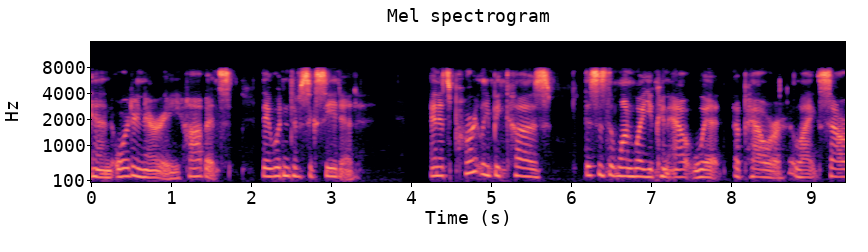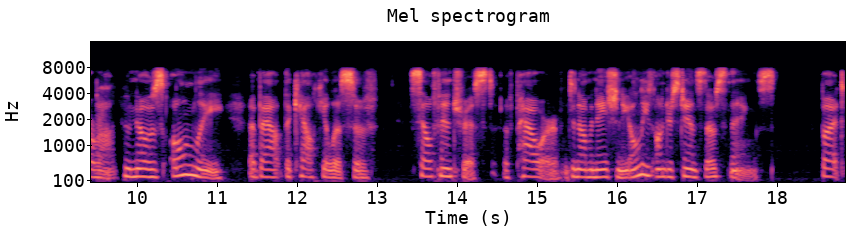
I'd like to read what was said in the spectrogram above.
and ordinary hobbits, they wouldn't have succeeded. And it's partly because this is the one way you can outwit a power like Sauron, who knows only about the calculus of self interest, of power, denomination. He only understands those things. But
